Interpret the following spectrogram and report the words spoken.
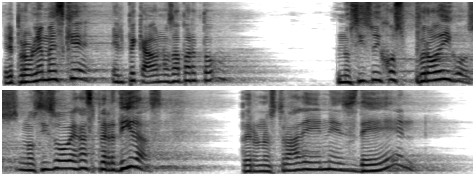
El problema es que el pecado nos apartó. Nos hizo hijos pródigos, nos hizo ovejas perdidas, pero nuestro ADN es de Él.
